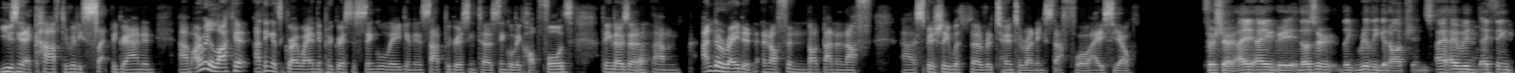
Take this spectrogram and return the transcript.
using that calf to really slap the ground. And um, I really like it. I think it's a great way. And then progress to single leg, and then start progressing to single leg hop forwards. I think those are yeah. um, underrated and often not done enough, uh, especially with the return to running stuff for ACL. For sure, I, I agree. Those are like really good options. I, I would, I think,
